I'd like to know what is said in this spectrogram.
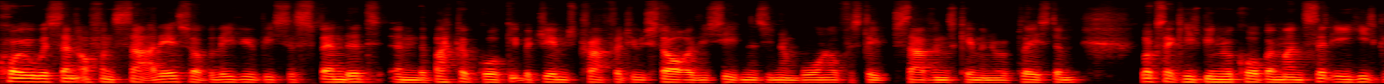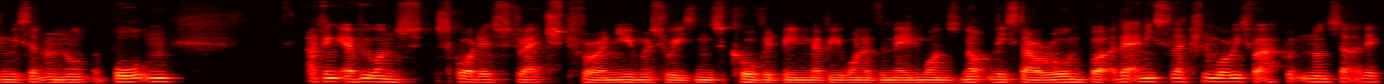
Coyle was sent off on Saturday, so I believe he'll be suspended. And the backup goalkeeper, James Trafford, who started the season as your number one, obviously Savins came in and replaced him. Looks like he's been recalled by Man City. He's going to be sent on loan to Bolton. I think everyone's squad is stretched for numerous reasons, COVID being maybe one of the main ones, not least our own. But are there any selection worries for Accrington on Saturday?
